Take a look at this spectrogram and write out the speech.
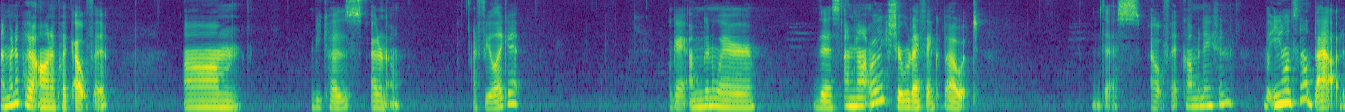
I'm to put on a quick outfit. Um because I don't know. I feel like it. Okay, I'm to wear this. I'm not really sure what I think about this outfit combination, but you know it's not bad.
